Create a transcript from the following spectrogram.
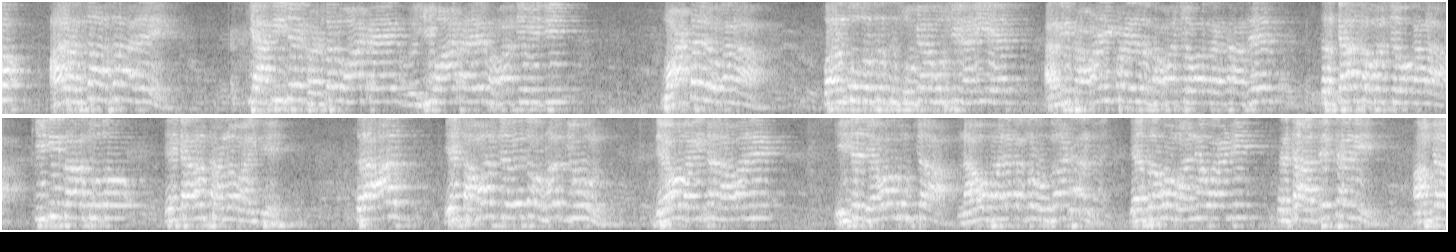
हा रस्ता असा आहे की अतिशय घडतर वाट आहे. ही वाट आहे समाजसेवेची वाटतंय लोकांना परंतु तसं सोप्या गोष्टी नाहीये. अगदी प्रामाणिकपणे जर समाजसेवा करायचा असेल तर त्या समाजसेवकाला किती त्रास होतो हे त्याला चांगलं माहिती आहे. तर आज हे समाजसेवेचं व्रत घेऊन देवाबाईच्या नावाने इथे देवा ग्रुपच्या नावफलकाचं उद्घाटन या सर्व मान्यवरांनी त्याच्या अध्यक्षांनी आमच्या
